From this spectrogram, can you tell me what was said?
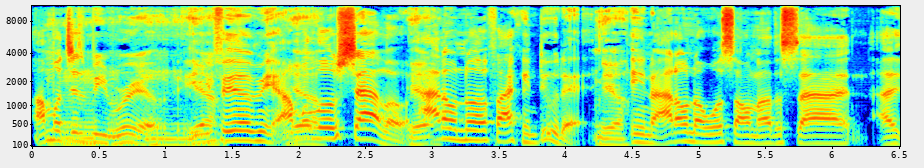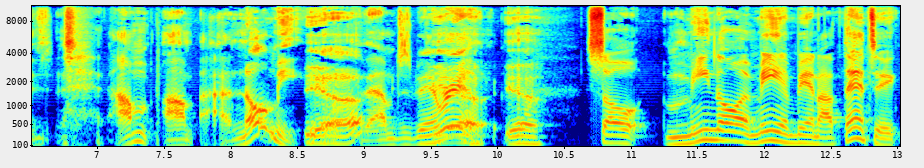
I'm gonna just be mm-hmm. real. Mm-hmm. You yeah. feel me? I'm a little shallow. Yeah. I don't know if I can do that. Yeah. You know, I don't know what's on the other side. I, I'm, I'm, I know me. Yeah. I'm just being real. Yeah, yeah. So me knowing me and being authentic,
